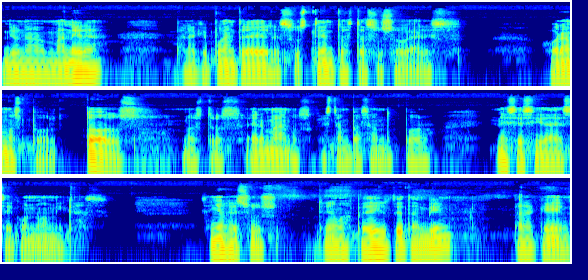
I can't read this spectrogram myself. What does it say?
de una manera para que puedan traer sustento hasta sus hogares. Oramos por todos nuestros hermanos que están pasando por necesidades económicas. Señor Jesús, queremos pedirte también para que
